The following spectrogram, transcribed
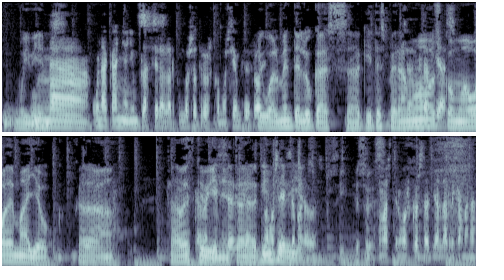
Muy bien. Una, una caña y un placer hablar con vosotros, como siempre, Roy. Igualmente, Lucas, aquí te esperamos como agua de mayo cada, cada vez que Cada vienes, 15 cada días, estamos 15 ahí días. Sí, eso es. Además tenemos cosas ya en la recámara.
